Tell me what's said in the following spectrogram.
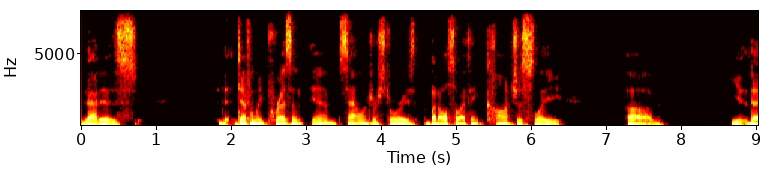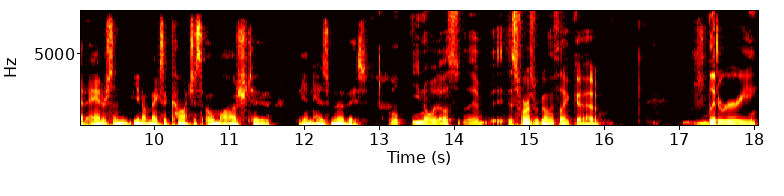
that is definitely present in Salinger stories, but also I think consciously um, that Anderson you know makes a conscious homage to in his movies. Well, you know what else? Uh, as far as we're going with like uh, literary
